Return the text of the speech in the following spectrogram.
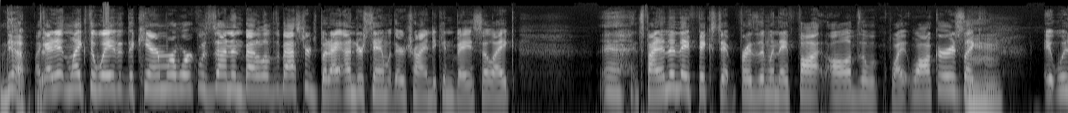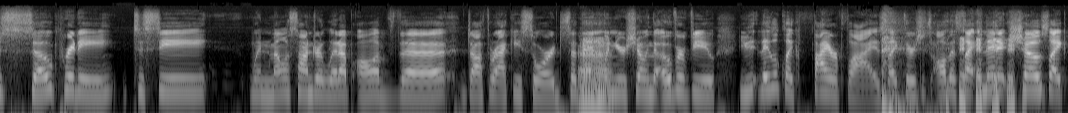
yeah, Like I didn't like the way that the camera work was done in Battle of the Bastards, but I understand what they're trying to convey. So like, eh, it's fine. And then they fixed it for them when they fought all of the White Walkers. Like, it was so pretty to see when Melisandre lit up all of the Dothraki swords. So then Uh-huh. when you're showing the overview, you they look like fireflies. Like there's just all this light, and then it shows like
